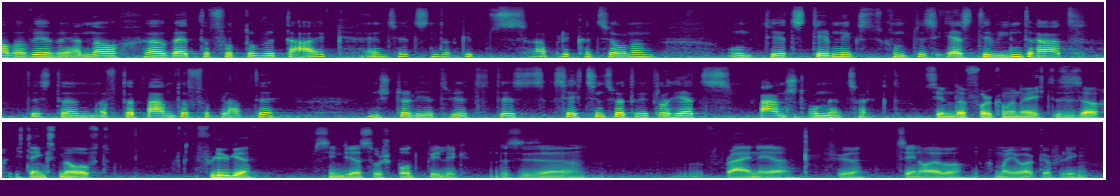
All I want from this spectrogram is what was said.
Aber wir werden auch äh, weiter Photovoltaik einsetzen, da gibt es Applikationen. Und jetzt demnächst kommt das erste Windrad, das dann auf der Bahndorfer Platte installiert wird, das 16,2 Drittel Hertz Bahnstrom erzeugt. Sie haben da vollkommen recht. Das ist auch, ich denke es mir oft, Flüge sind ja so spottbillig. Das ist ja Ryanair für 10 Euro nach Mallorca fliegen.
